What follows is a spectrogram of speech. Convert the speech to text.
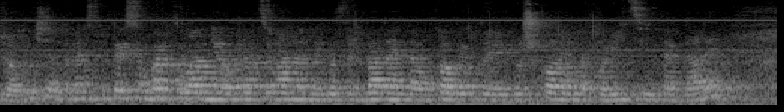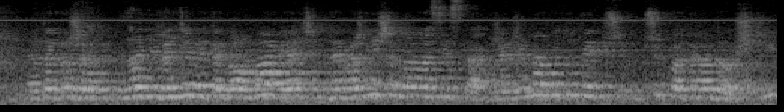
zrobić. Natomiast tutaj są bardzo ładnie opracowane do jego też badań naukowych, do jego szkoleń do policji i tak dalej. Dlatego, że no nie będziemy tego omawiać, najważniejsze dla nas jest tak, że jeżeli mamy tutaj przy, przykład radości,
